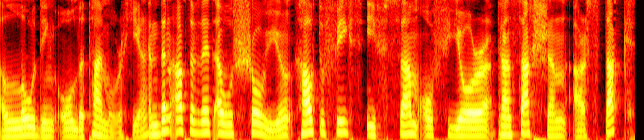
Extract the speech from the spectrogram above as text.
loading all the time over here. And then after that I will show you how to fix if some of your transactions are stuck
